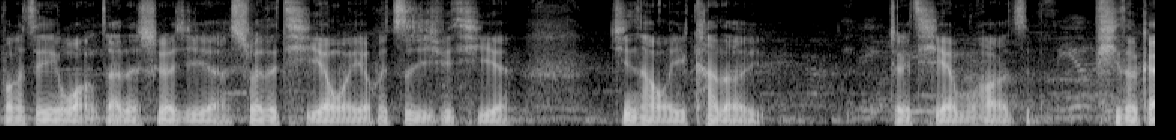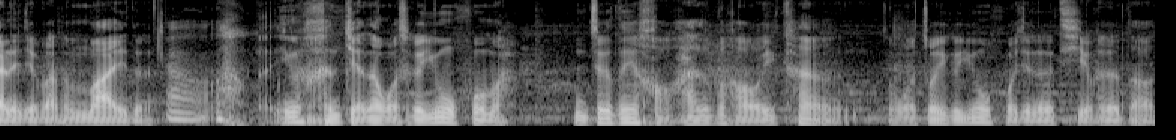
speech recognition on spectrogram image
包括这些网站的设计啊，所有的体验我也会自己去体验。经常我一看到这个体验不好，劈头盖脸就把他们骂一顿。哦。因为很简单，我是个用户嘛。你这个东西好还是不好？我一看，我做一个用户就能体会得到。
